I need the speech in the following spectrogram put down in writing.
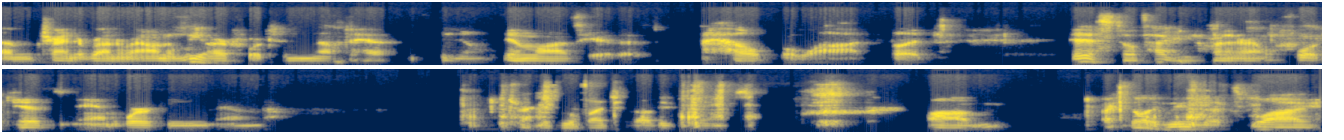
Um, trying to run around, and we are fortunate enough to have you know in-laws here that help a lot, but it is still tiring running around with four kids and working and trying to do a bunch of other things. Um, I feel like maybe that's why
